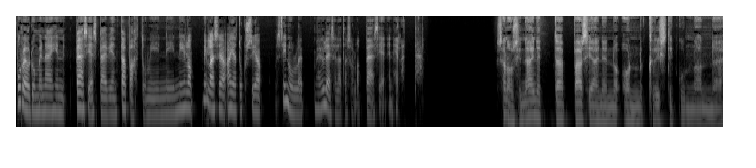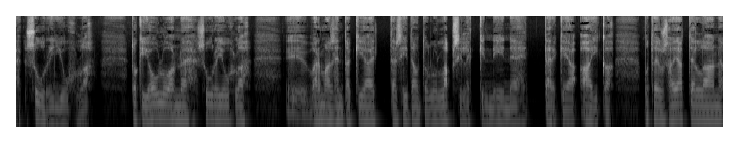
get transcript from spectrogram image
pureudumme näihin pääsiäispäivien tapahtumiin, niin Niilo, millaisia ajatuksia sinulle yleisellä tasolla pääsiäinen herättää? Sanoisin näin, että pääsiäinen on kristikunnan suurin juhla. Toki joulu on suuri juhla varmaan sen takia, että siitä on tullut lapsillekin niin tärkeä aika. Mutta jos ajatellaan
